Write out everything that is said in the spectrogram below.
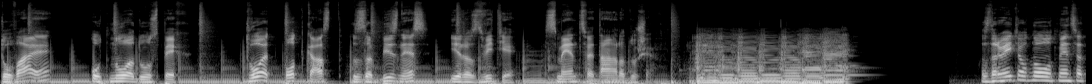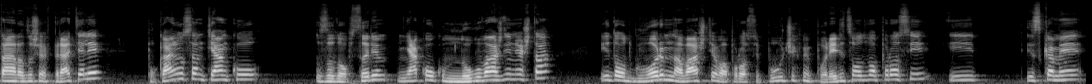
Това е От нула до успех. Твоят подкаст за бизнес и развитие. С мен Цветан Радушев. Здравейте отново от мен Цветан Радушев, приятели. Поканил съм Тянко, за да обсъдим няколко много важни неща и да отговорим на вашите въпроси. Получихме поредица от въпроси и искаме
